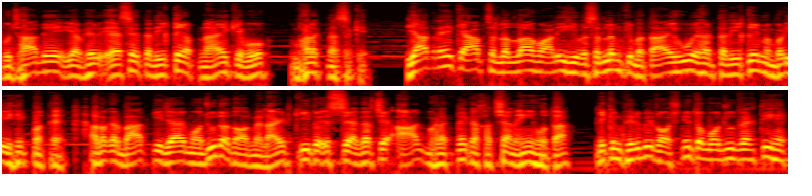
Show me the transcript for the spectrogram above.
बुझा दे या फिर ऐसे तरीके अपनाए कि वो भड़क न सके। याद रहे कि आप सल्लल्लाहु अलैहि वसल्लम के बताए हुए हर तरीके में बड़ी हिकमत है। अब अगर बात की जाए मौजूदा दौर में लाइट की तो इससे अगरचे आग भड़कने का खदशा नहीं होता, लेकिन फिर भी रोशनी तो मौजूद रहती है,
